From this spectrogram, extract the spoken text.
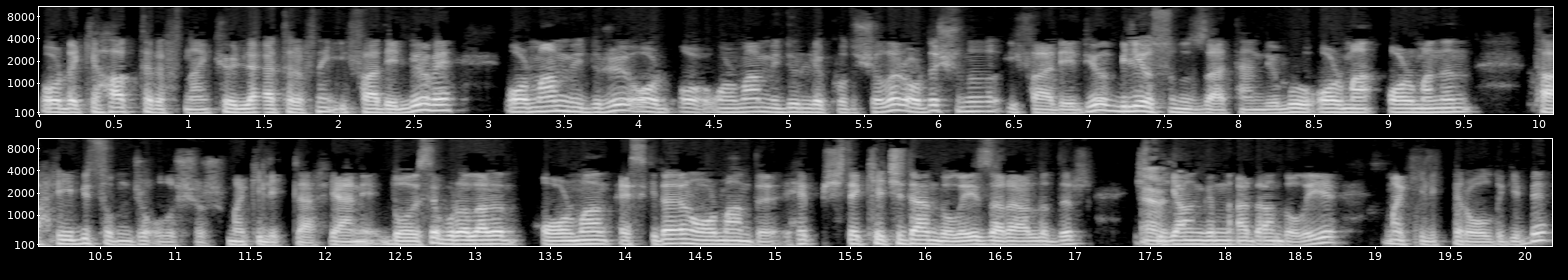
oradaki halk tarafından, köylüler tarafından ifade ediliyor ve orman müdürü or, or, orman müdürüyle konuşuyorlar. Orada şunu ifade ediyor. Biliyorsunuz zaten diyor bu orman ormanın tahribi sonucu oluşur makilikler. Yani dolayısıyla buraların orman eskiden ormandı. Hep işte keçiden dolayı zararlıdır. İşte evet. yangınlardan dolayı makilikler oldu gibi.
